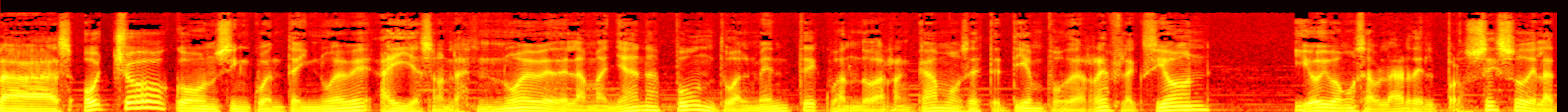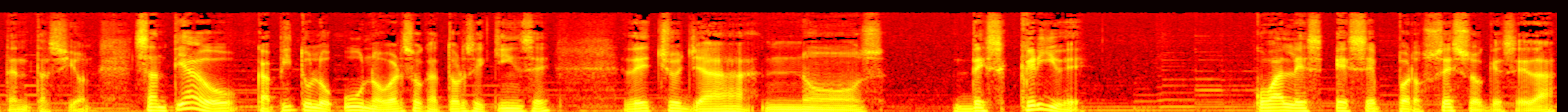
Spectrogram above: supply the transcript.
las 8 con 59, ahí ya son las 9 de la mañana puntualmente cuando arrancamos este tiempo de reflexión y hoy vamos a hablar del proceso de la tentación. Santiago capítulo 1 verso 14 y 15 de hecho ya nos describe cuál es ese proceso que se da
